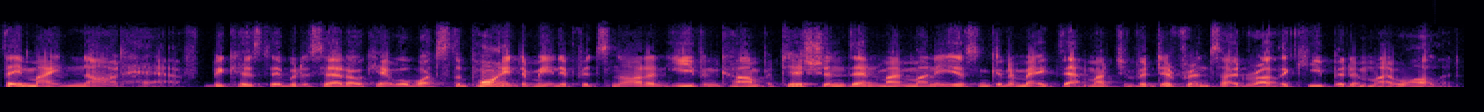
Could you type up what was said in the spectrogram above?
they might not have because they would have said, okay, well, what's the point? I mean, if it's not an even competition, then my money isn't going to make that much of a difference. I'd rather keep it in my wallet.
